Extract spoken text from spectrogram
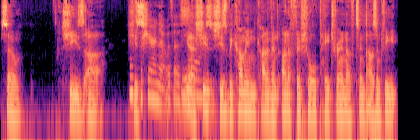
so she's uh Thanks she's for sharing that with us. yeah, she's she's becoming kind of an unofficial patron of 10,000 feet.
